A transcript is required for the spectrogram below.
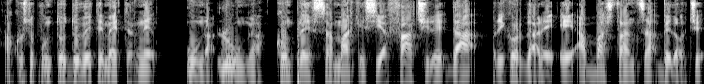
a questo punto dovete metterne una lunga, complessa, ma che sia facile da ricordare e abbastanza veloce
